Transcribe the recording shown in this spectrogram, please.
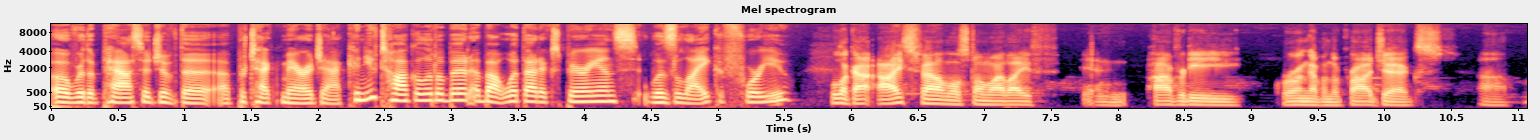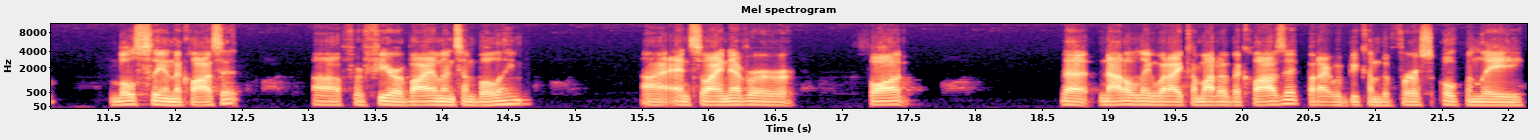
over the passage of the uh, Protect Marriage Act. Can you talk a little bit about what that experience was like for you? Well, look, I, I spent almost all my life in poverty, growing up in the projects, um, mostly in the closet uh, for fear of violence and bullying. Uh, and so I never thought that not only would I come out of the closet, but I would become the first openly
